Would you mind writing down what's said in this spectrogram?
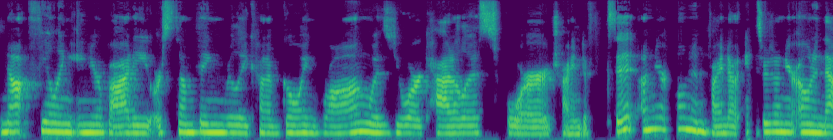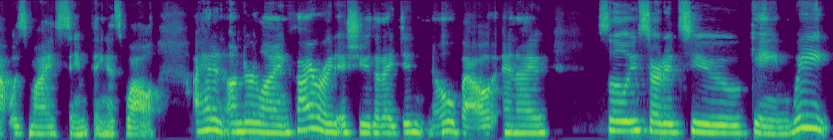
not feeling in your body or something really kind of going wrong was your catalyst for trying to fix it on your own and find out answers on your own. And that was my same thing as well. I had an underlying thyroid issue that I didn't know about, and I slowly started to gain weight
